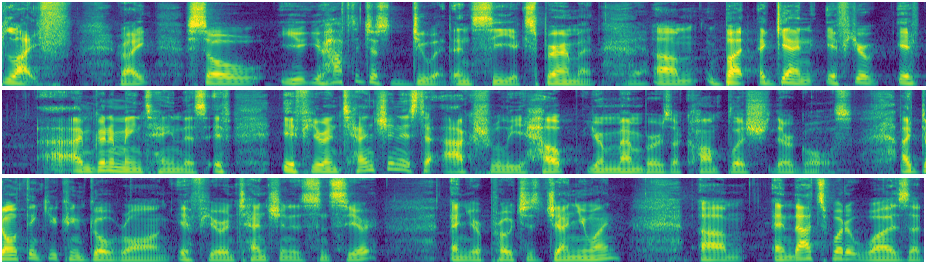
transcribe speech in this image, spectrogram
life, right? So you you have to just do it and see, experiment. Yeah. Um, but again, if you're if I'm going to maintain this, if if your intention is to actually help your members accomplish their goals, I don't think you can go wrong if your intention is sincere and your approach is genuine. Um, and that's what it was at,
